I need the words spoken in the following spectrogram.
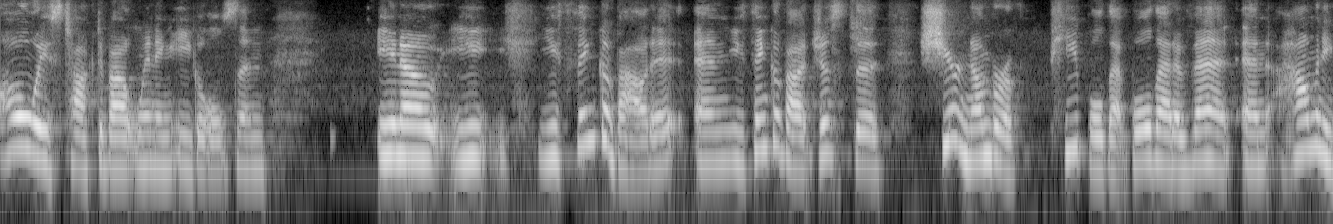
always talked about winning Eagles, and you know, you you think about it, and you think about just the sheer number of people that bowl that event, and how many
